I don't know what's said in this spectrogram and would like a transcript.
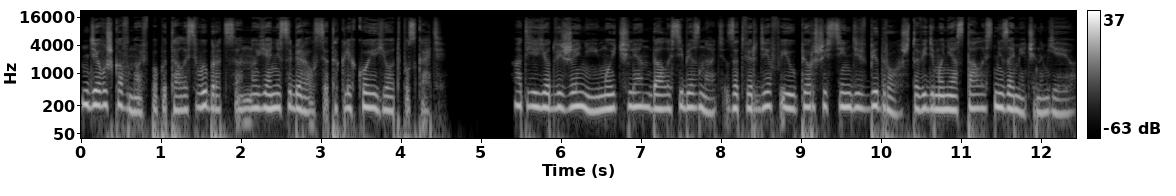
Девушка вновь попыталась выбраться, но я не собирался так легко ее отпускать. От ее движений мой член дал о себе знать, затвердев и упершись Синди в бедро, что, видимо, не осталось незамеченным ею.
